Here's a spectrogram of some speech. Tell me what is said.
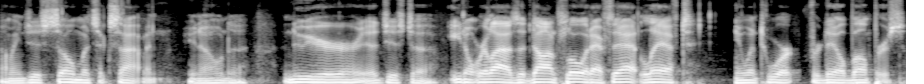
I mean, just so much excitement. You know, the New Year, just, uh, you don't realize that Don Floyd after that left and went to work for Dale Bumpers.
